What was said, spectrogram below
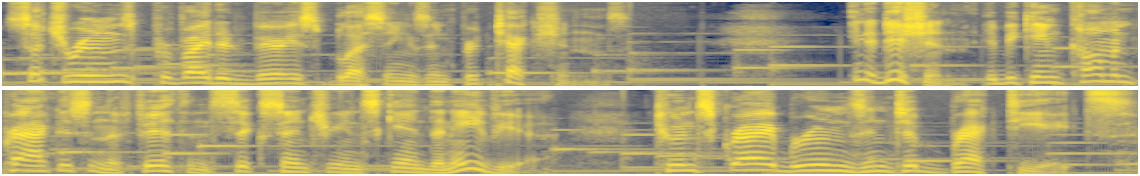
Such runes provided various blessings and protections. In addition, it became common practice in the 5th and 6th century in Scandinavia to inscribe runes into bracteates.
